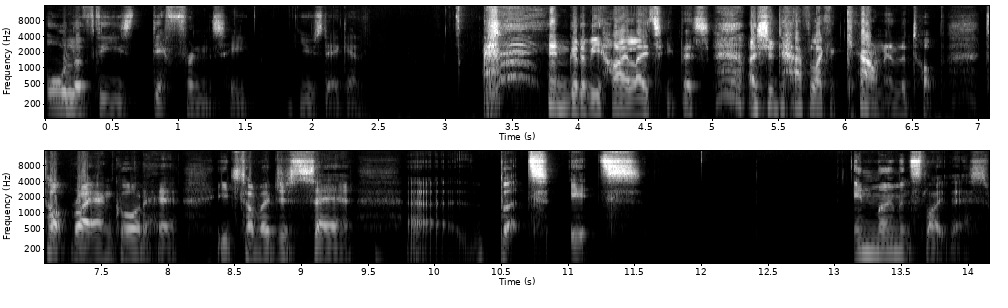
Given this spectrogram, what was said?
all of these different, see, used it again. I'm going to be highlighting this. I should have like a count in the top top right hand corner here each time I just say it. Uh, but it's in moments like this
